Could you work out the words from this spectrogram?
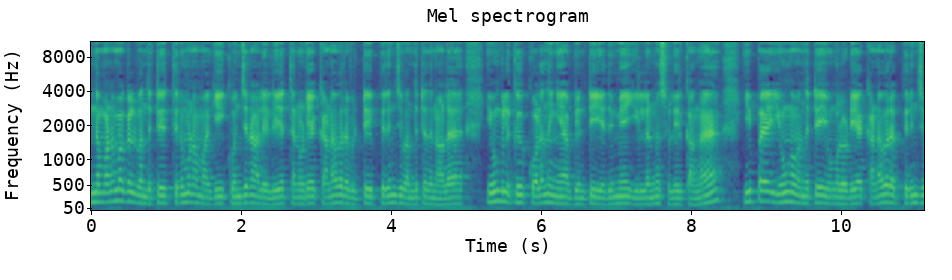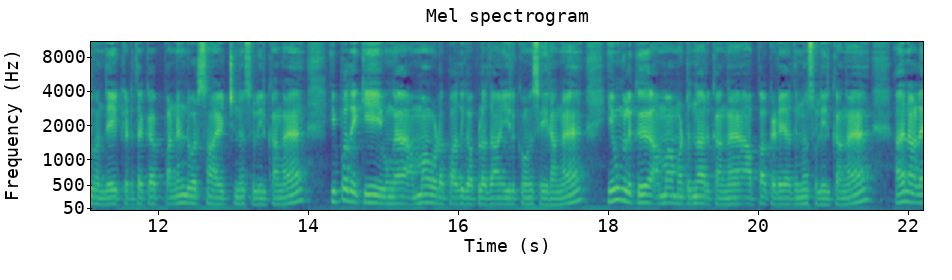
இந்த மணமகள் வந்துட்டு திருமணமாகி கொஞ்ச நாளிலேயே தன்னுடைய கணவரை விட்டு பிரிஞ்சு வந்துட்டதுனால இவங்களுக்கு குழந்தைங்க அப்படின்ட்டு எதுவுமே இல்லைன்னு சொல்லியிருக்காங்க. இப்போ இப்போ இவங்க வந்துட்டு இவங்களுடைய கணவரை பிரிஞ்சு வந்து கிட்டத்தக்க பன்னெண்டு வருஷம் ஆயிடுச்சுன்னு சொல்லியிருக்காங்க. இப்போதைக்கு இவங்க அம்மாவோட பாதுகாப்பில் தான் இருக்கவும் செய்கிறாங்க இவங்களுக்கு அம்மா மட்டும்தான் இருக்காங்க அப்பா கிடையாதுன்னு சொல்லியிருக்காங்க. அதனால்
